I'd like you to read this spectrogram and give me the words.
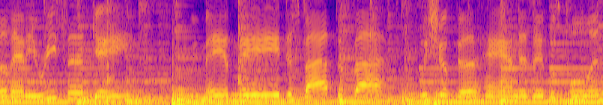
of any recent gain we may have made despite the fact we shook a hand as it was pulling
